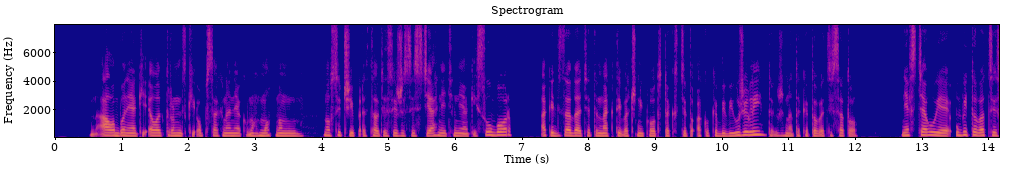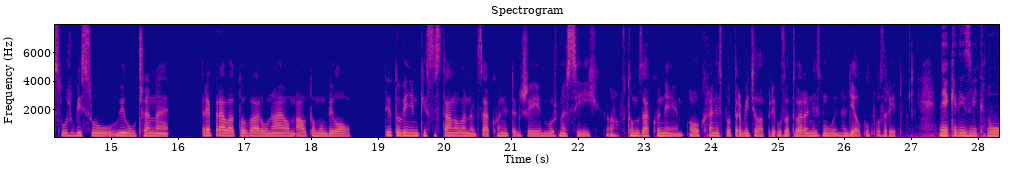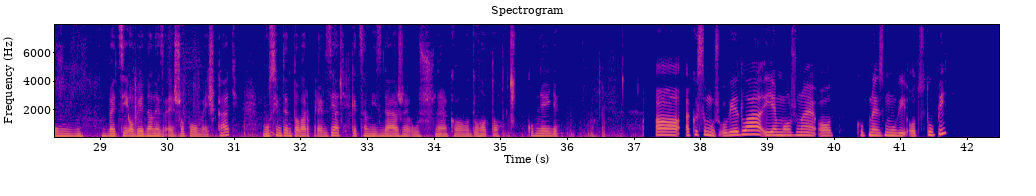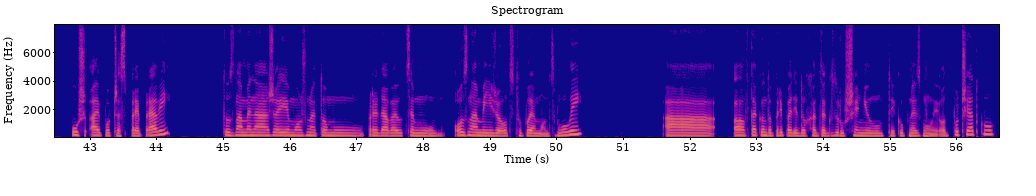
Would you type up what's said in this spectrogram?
alebo nejaký elektronický obsah na nejakom hmotnom nosiči. Predstavte si, že si stiahnete nejaký súbor a keď zadáte ten aktivačný kód, tak ste to ako keby využili, takže na takéto veci sa to nevzťahuje. Ubytovacie služby sú vylúčené, preprava tovaru, nájom automobilov, tieto výnimky sú stanovené v zákone, takže je možné si ich v tom zákone o ochrane spotrebiteľa pri uzatváraní zmluvy na dielku pozrieť. Niekedy zvyknú veci objednané z e-shopov meškať. Musím ten tovar prevziať, keď sa mi zdá, že už nejako dlho to ku mne ide? A, ako som už uviedla, je možné od kupnej zmluvy odstúpiť už aj počas prepravy to znamená, že je možné tomu predávajúcemu oznámiť, že odstupujem od zmluvy a v takomto prípade dochádza k zrušeniu tej kupnej zmluvy od počiatku.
